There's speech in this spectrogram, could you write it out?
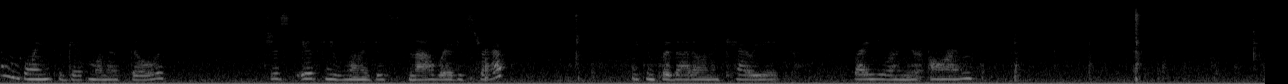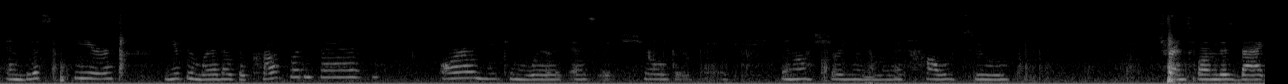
I'm going to get one of those just if you want to just not wear the strap. You can put that on and carry it right here on your arm. And this here, you can wear it as a crossbody bag or you can wear it as a shoulder bag. And I'll show you in a minute how to transform this bag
